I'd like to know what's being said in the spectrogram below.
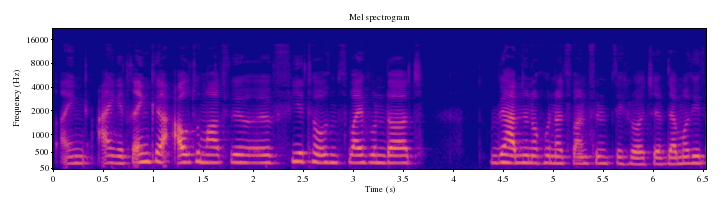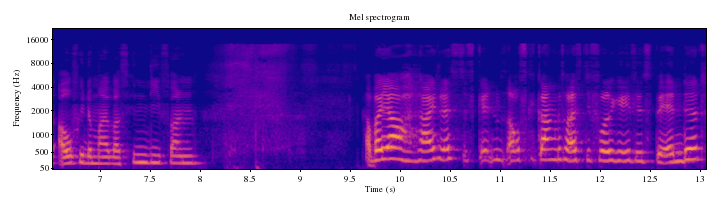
ein, ein Getränkeautomat für 4200. Wir haben nur noch 152 Leute. Da muss ich jetzt auch wieder mal was hinliefern. Aber ja, leider ist das Geld uns ausgegangen. Das heißt, die Folge ist jetzt beendet.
